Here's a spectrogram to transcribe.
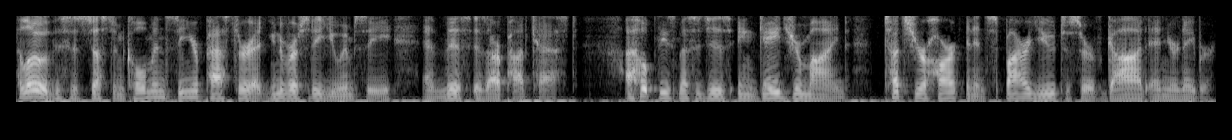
Hello, this is Justin Coleman, Senior Pastor at University UMC, and this is our podcast. I hope these messages engage your mind, touch your heart, and inspire you to serve God and your neighbor.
